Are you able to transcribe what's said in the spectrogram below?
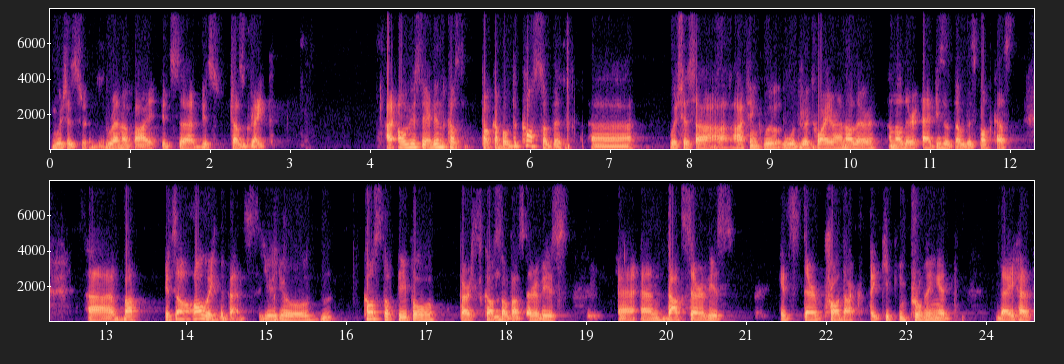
which is RenoFi, it's uh, it's just great. I, obviously, I didn't cost, talk about the cost of it, uh, which is uh, I think would require another another episode of this podcast. Uh, but it always depends. You, you cost of people versus cost of a service, uh, and that service, it's their product. They keep improving it. They have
